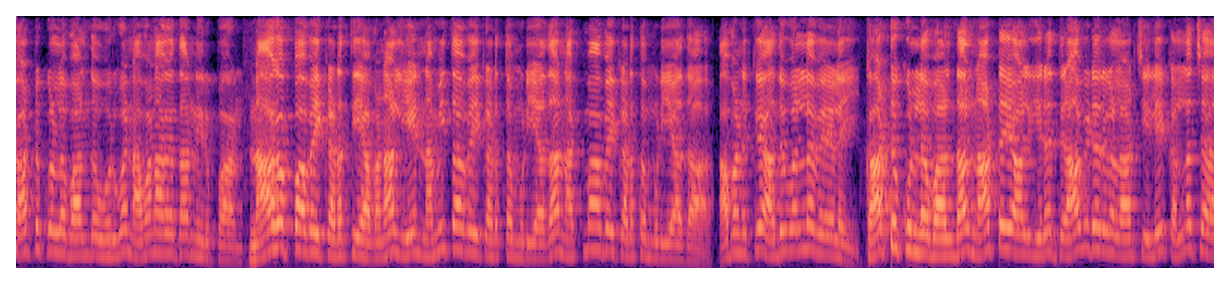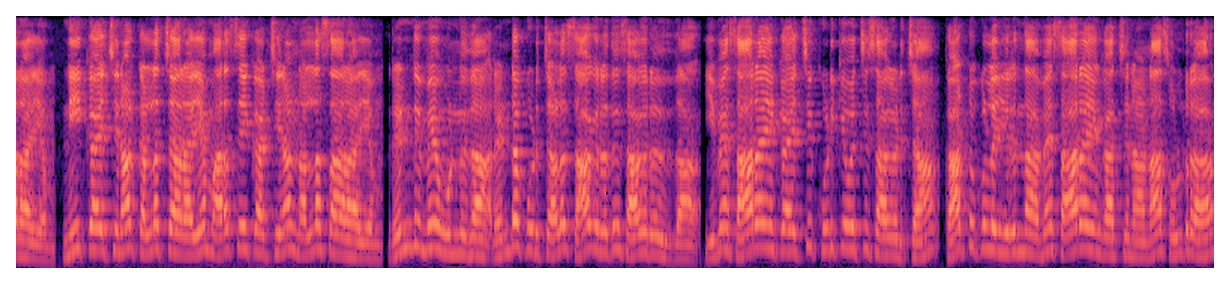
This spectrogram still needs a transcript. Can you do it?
காட்டுக்குள்ள வாழ்ந்த ஒருவன் அவனாகத்தான் இருப்பான். நாகப்பாவை கடத்தி அவனால் ஏன் நமிதாவை கடத்த முடியாதா? நக்மாவை கடத்த முடியாதா? அவனுக்கு அதுவல்ல வேலை. காட்டுக்குள்ள வாழ்ந்தால் நாட்டை ஆள்கிற திராவிடர்கள் ஆட்சியிலே கள்ளச்சாராயம். நீ காய்ச்சினால் கள்ளச்சாராயம் அரசை காய்ச்சினால் நல்ல சாராயம். ரெண்டுமே ஒண்ணுதான். ரெண்ட குடிச்சாலும் சாகுறது சாகுறது தான் இவன் சாராயம் காய்ச்சி குடிக்க வச்சு சாகடிச்சான். காட்டுக்குள்ள இருந்தா அவன் சாராயம் காய்ச்சினானா? சொல்றா.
